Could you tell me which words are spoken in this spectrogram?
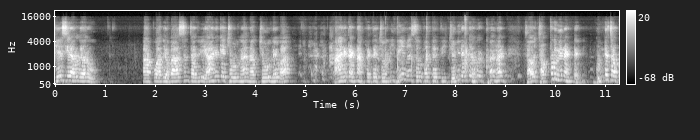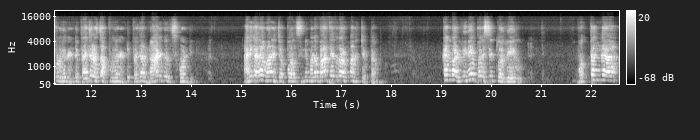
కేసీఆర్ గారు అది వ్యాసం చదివి ఆయనకే చెవులునా? నాకు చెవులు లేవా? ఆయనకంటే నాకు పెద్ద చెవులు ఇదేం అసలు పద్ధతి? చెవి దగ్గర పెట్టుకోవాలంటే చప్పుడు వినండి. గుండె చప్పుడు వినండి. ప్రజల చప్పుడు వినండి. ప్రజల నాడి తెలుసుకోండి. అని కదా మనం చెప్పవలసింది. మన బాధ్యత కాబట్టి మనం చెప్పాం కానీ వాళ్ళు వినే పరిస్థితిలో లేరు మొత్తంగా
